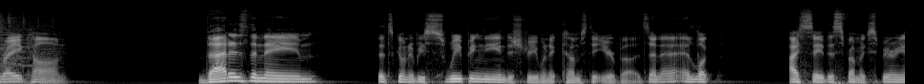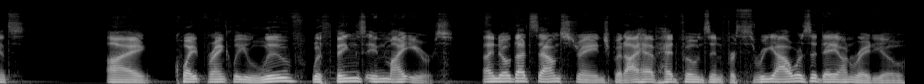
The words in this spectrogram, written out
Raycon. That is the name that's going to be sweeping the industry when it comes to earbuds. And, uh, and look, I say this from experience. I quite frankly live with things in my ears. I know that sounds strange, but I have headphones in for three hours a day on radio,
